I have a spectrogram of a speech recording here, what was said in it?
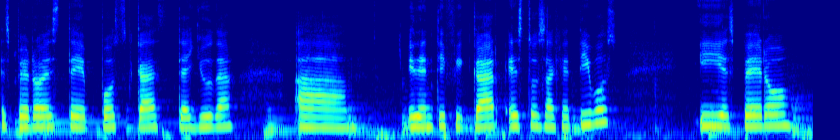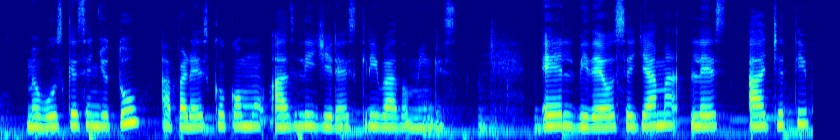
Espero este podcast te ayuda a identificar estos adjetivos y espero me busques en YouTube. Aparezco como Ashley Gire Escriba Domínguez. El video se llama Les Adjective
